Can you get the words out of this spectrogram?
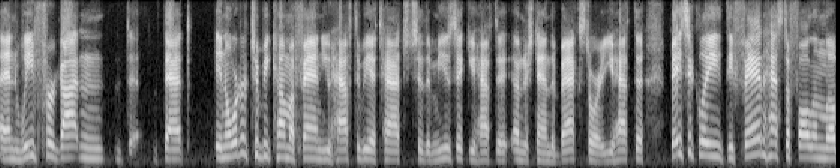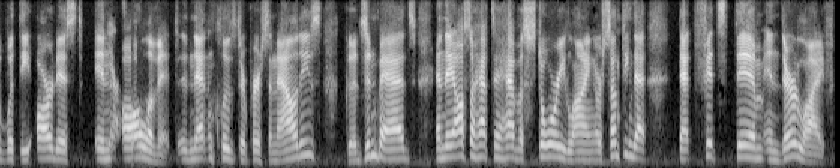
and we've forgotten th- that in order to become a fan you have to be attached to the music you have to understand the backstory you have to basically the fan has to fall in love with the artist in Yes. all of it and that includes their personalities goods and bads and they also have to have a storyline or something that that fits them in their life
